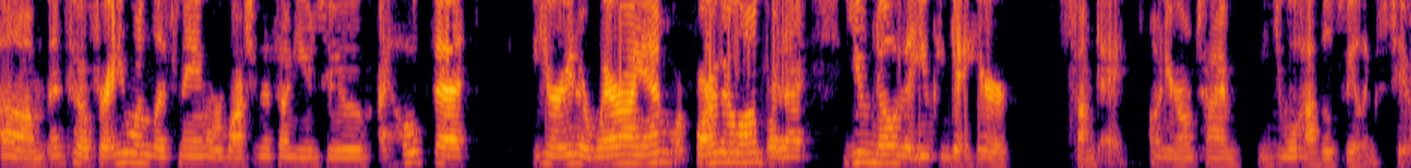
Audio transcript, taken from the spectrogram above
Um, and so, for anyone listening or watching this on YouTube, I hope that you're either where I am or farther along, or that you know that you can get here someday on your own time. You will have those feelings too.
